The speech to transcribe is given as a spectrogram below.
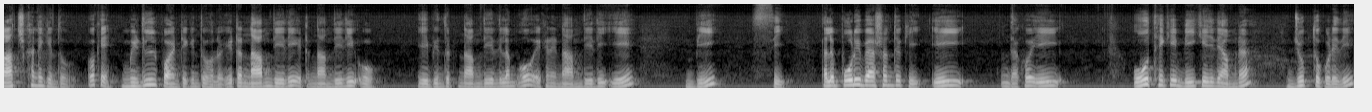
মাঝখানে কিন্তু ওকে মিডল পয়েন্টে কিন্তু হলো। এটা নাম দিয়ে দিই এটা নাম দিয়ে দিই ও এই বিন্দুটার নাম দিয়ে দিলাম ও এখানে নাম দিয়ে দিই এ বি সি তাহলে পরিব্যাসার্ধ কি? এই দেখো, এই ও থেকে বিকে যদি আমরা যুক্ত করে দিই,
